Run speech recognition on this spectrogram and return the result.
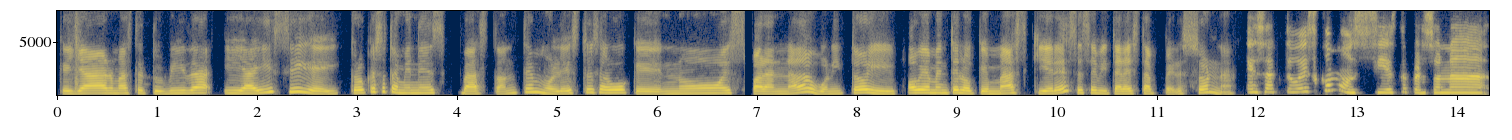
que ya armaste tu vida y ahí sigue. Y creo que eso también es bastante molesto, es algo que no es para nada bonito y obviamente lo que más quieres es evitar a esta persona. Exacto, es como si esta persona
